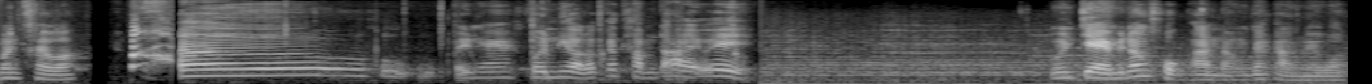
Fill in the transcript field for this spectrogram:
มันใครวะเออเป็นไงคนเดียวแล้วก็ทำได้เว้ย กุญแจไม่ต้องหกอันนะผมจะถามไงวะ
